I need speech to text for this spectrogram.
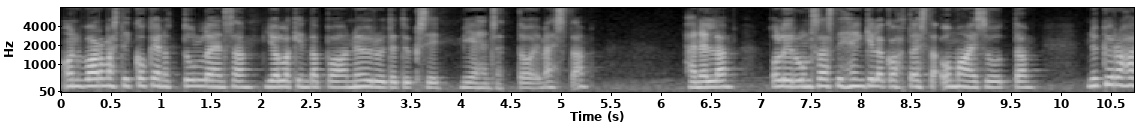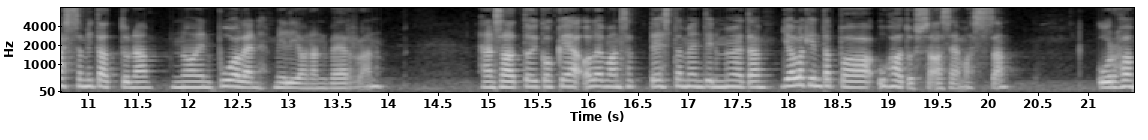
on varmasti kokenut tulleensa jollakin tapaa nöyryytetyksi miehensä toimesta. Hänellä oli runsaasti henkilökohtaista omaisuutta, nykyrahassa mitattuna noin puolen miljoonan verran. Hän saattoi kokea olevansa testamentin myötä jollakin tapaa uhatussa asemassa – Urho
